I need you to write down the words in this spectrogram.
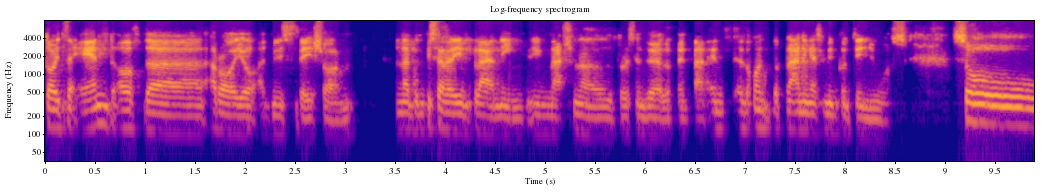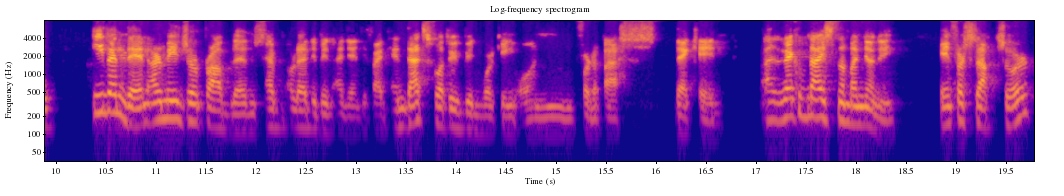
towards the end of the Arroyo administration, nag-umpisa na yung planning, yung National Tourism Development Plan, and, and the planning has been continuous. So even then, our major problems have already been identified, and that's what we've been working on for the past decade. Recognize naman yun eh. Infrastructure,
